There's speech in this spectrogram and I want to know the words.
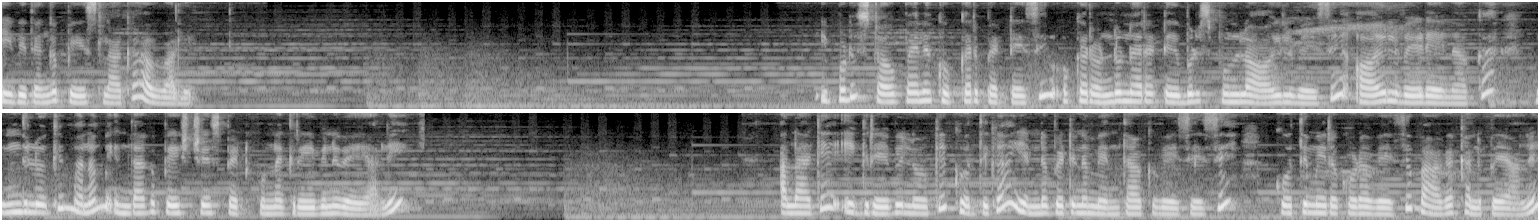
ఈ విధంగా పేస్ట్ లాగా అవ్వాలి. ఇప్పుడు స్టవ్ పైన కుక్కర్ పెట్టేసి ఒక రెండున్నర టేబుల్ స్పూన్ల ఆయిల్ వేసి ఆయిల్ వేడైనాక ఇందులోకి మనం ఇందాక పేస్ట్ చేసి పెట్టుకున్న గ్రేవీని వేయాలి. అలాగే ఈ గ్రేవీలోకి కొద్దిగా ఎండబెట్టిన మెంతాకు వేసేసి కొత్తిమీర కూడా వేసి బాగా కలిపేయాలి.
